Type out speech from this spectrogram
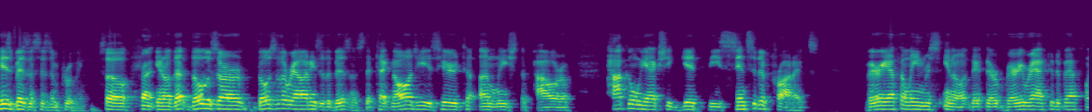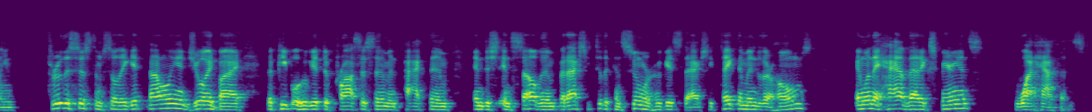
his business is improving. So, right. you know, that those are those are the realities of the business. The technology is here to unleash the power of how can we actually get these sensitive products very ethylene, you know, they're, they're very reactive to ethylene through the system so they get not only enjoyed by the people who get to process them and pack them and, and sell them, but actually to the consumer who gets to actually take them into their homes. And when they have that experience, what happens?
